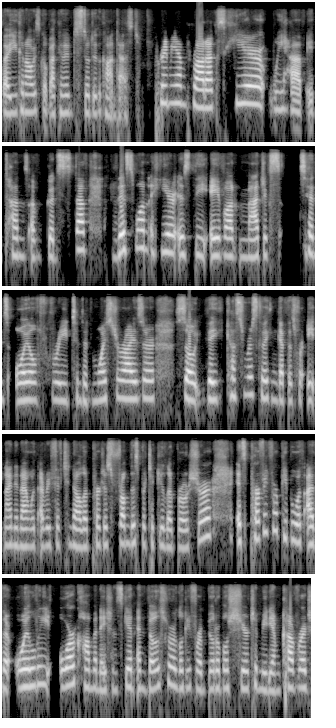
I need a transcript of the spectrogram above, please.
that you can always go back and still do the contest. Premium products here, we have a tons of good stuff. This one here is the Avon Magic's Tint Oil Free Tinted Moisturizer. So the customers they can get this for $8.99 with every $15 purchase from this particular brochure. It's perfect for people with either oily or combination skin and those who are looking for a buildable sheer to medium coverage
